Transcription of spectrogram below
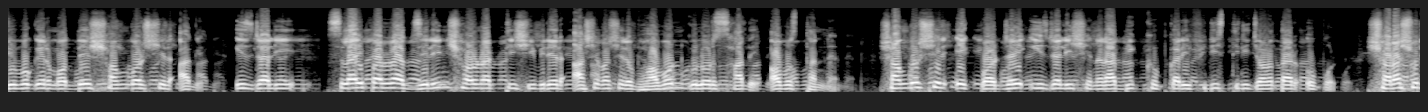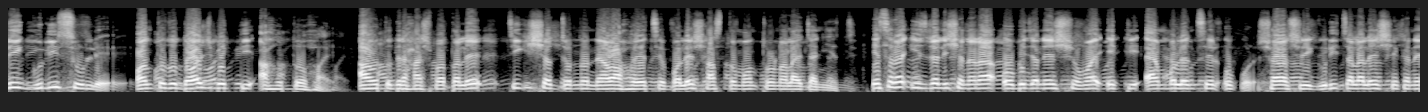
যুবকের মধ্যে সংঘর্ষের আগে ইসরায়েলি স্লাইপাররা জেলিন শরণার্থী শিবিরের আশেপাশের ভবনগুলোর ছাদে অবস্থান নেন। সংঘর্ষের এক পর্যায়ে ইসরায়েলি সেনারা বিক্ষোভকারী ফিলিস্তিনি জনতার উপর সরাসরি গুলি ছুড়লে অন্তত দশ ব্যক্তি আহত হয়। আহতদের হাসপাতালে চিকিৎসার জন্য নেওয়া হয়েছে বলে স্বাস্থ্য মন্ত্রণালয় জানিয়েছে। এছাড়া ইসরায়েলি সেনারা অভিযানের সময় একটি অ্যাম্বুলেন্সের উপর সরাসরি গুলি চালালে সেখানে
